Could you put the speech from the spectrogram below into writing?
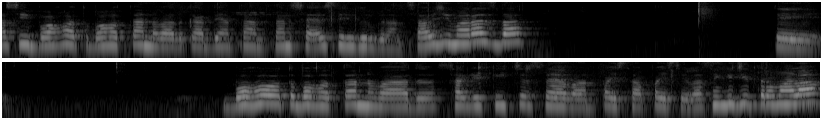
ਅਸੀਂ ਬਹੁਤ ਬਹੁਤ ਧੰਨਵਾਦ ਕਰਦੇ ਹਾਂ ਧੰਨ ਧੰਨ ਸਾਹਿਬ ਸ੍ਰੀ ਗੁਰੂ ਗ੍ਰੰਥ ਸਾਹਿਬ ਜੀ ਮਹਾਰਾਜ ਦਾ। ਤੇ ਬਹੁਤ ਬਹੁਤ ਧੰਨਵਾਦ ਸਾਡੇ ਟੀਚਰ ਸਹਿਬਾਨ ਭਾਈ ਸਾਹਿਬ, ਭਾਈ ਸੇਵਾ ਸਿੰਘ ਜੀ ਤਰਮਾਲਾ।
